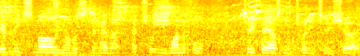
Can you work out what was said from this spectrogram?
everything's smiling on us to have an absolutely wonderful 2022 show.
